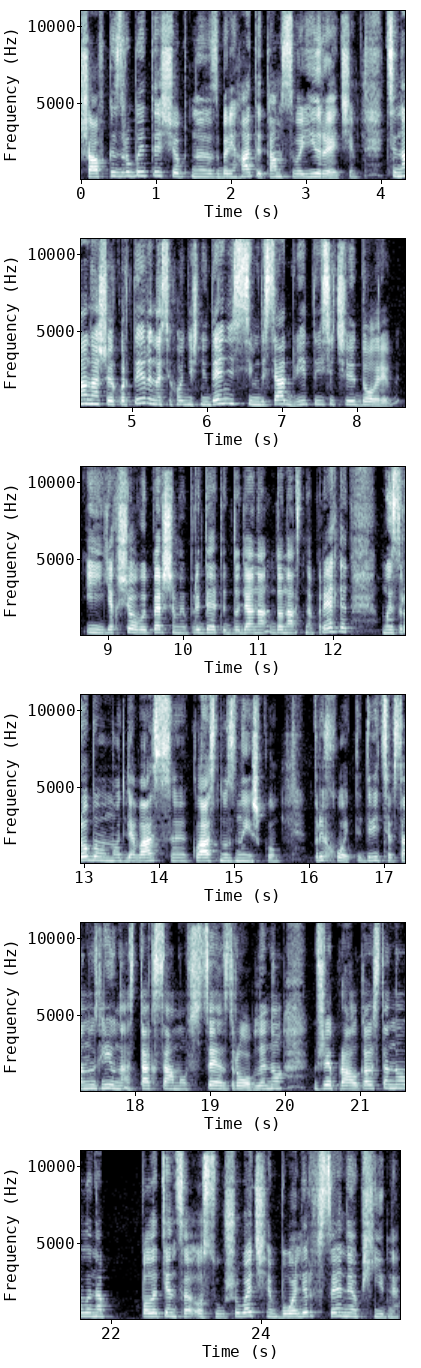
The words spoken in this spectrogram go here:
шафки зробити, щоб е, зберігати там свої речі. Ціна нашої квартири на сьогоднішній день 72 тисячі доларів. І якщо ви першими прийдете до, для, до нас на перегляд, ми зробимо для вас е, класну знижку. Приходьте, дивіться, в санузлі у нас так само все зроблено, вже пралка встановлена, полотенцеосушувач, бойлер, все необхідне.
